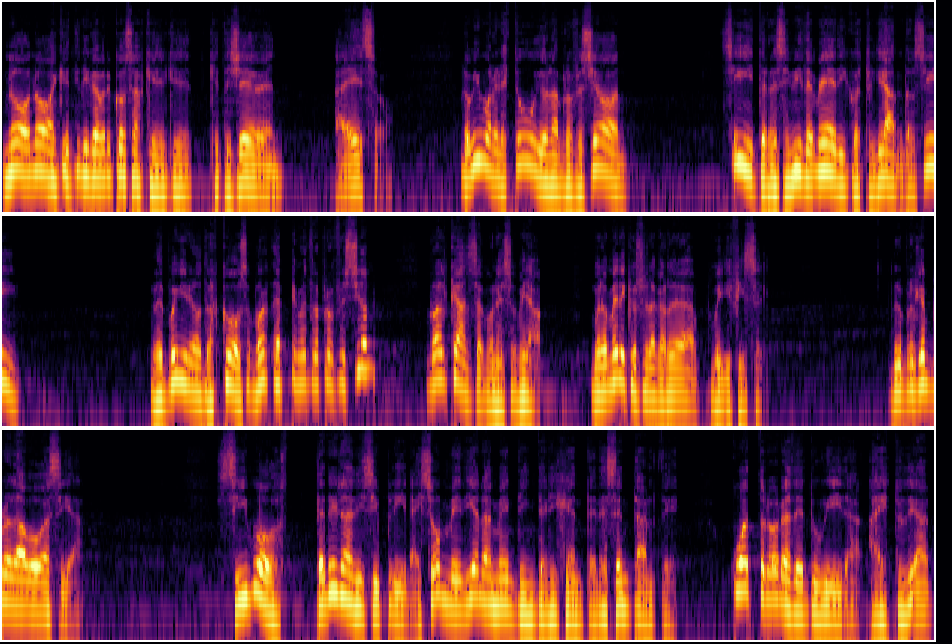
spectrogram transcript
No, no, hay que, tiene que haber cosas que, que, que te lleven a eso. Lo mismo en el estudio, en la profesión. Sí, te recibís de médico estudiando, sí. Pero después vienen otras cosas. En nuestra profesión no alcanza con eso. Mira, bueno, médico es una carrera muy difícil. Pero, por ejemplo, la abogacía. Si vos tenés la disciplina y sos medianamente inteligente de sentarte cuatro horas de tu vida a estudiar,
